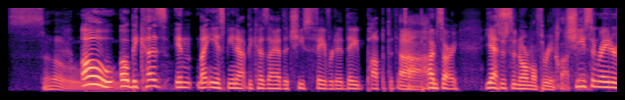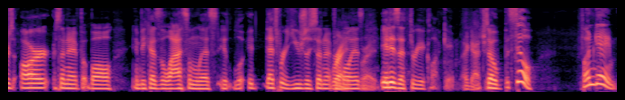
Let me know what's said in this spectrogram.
So Oh, oh, because in my ESPN app, because I have the Chiefs favorited, they pop up at the top. Ah. I'm sorry. Yes, it's just a normal three o'clock. Chiefs and Raiders are Sunday Night Football, and because the last on the list, it, it that's where usually Sunday Night Right, Football is. right. It is a three o'clock game. I got you. So, but still, fun game.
